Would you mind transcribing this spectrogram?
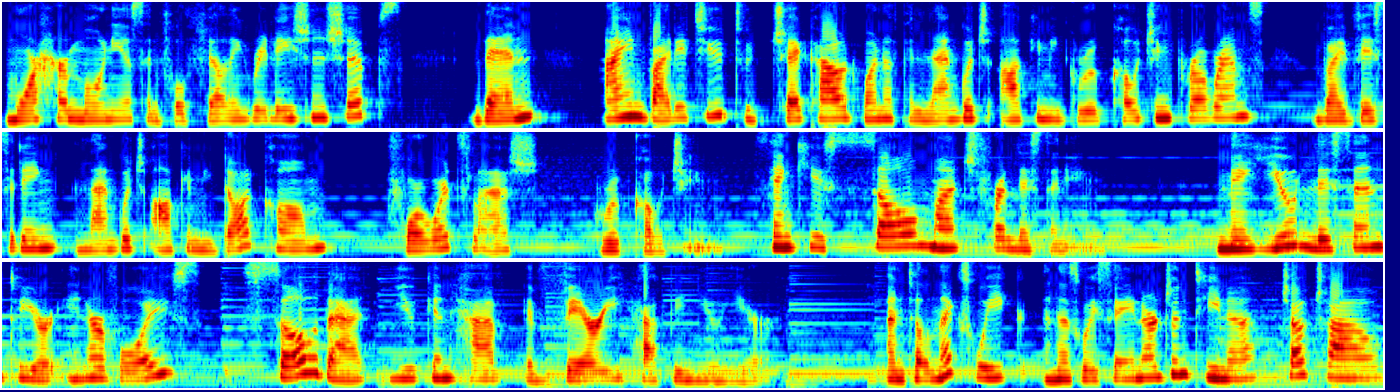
more harmonious and fulfilling relationships, then I invited you to check out one of the Language Alchemy group coaching programs by visiting languagealchemy.com forward slash group coaching. Thank you so much for listening. May you listen to your inner voice so that you can have a very happy new year. Until next week, and as we say in Argentina, ciao ciao.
